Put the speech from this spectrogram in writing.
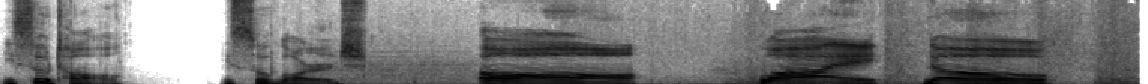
He's so tall. He's so large. Oh, why? No.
